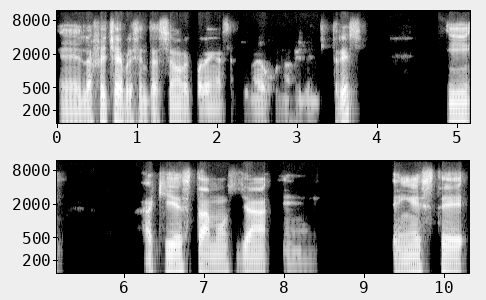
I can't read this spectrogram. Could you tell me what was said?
Eh, la fecha de presentación, recuerden, hasta el 1 de junio de 2023. Y aquí estamos ya en, este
